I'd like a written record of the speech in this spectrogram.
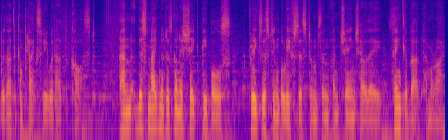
without the complexity, without the cost. And this magnet is going to shake people's pre-existing belief systems and, and change how they think about MRI.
